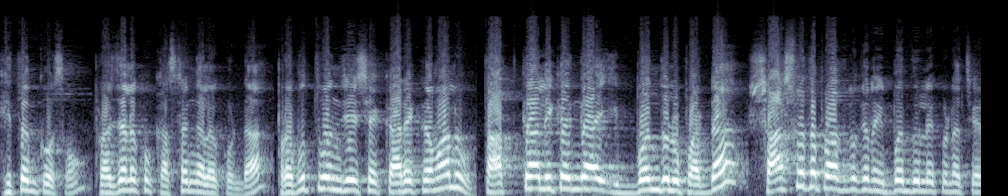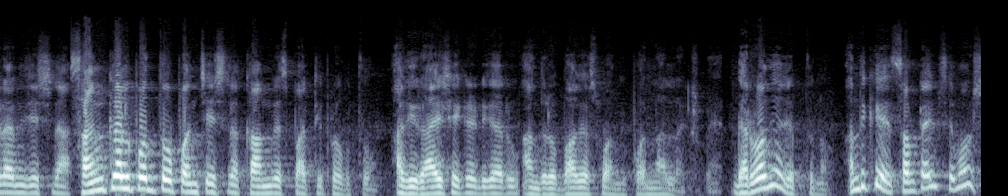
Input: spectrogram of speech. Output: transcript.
హితం కోసం ప్రజలకు కష్టం కలగకుండా ప్రభుత్వం చేసే కార్యక్రమాలు తాత్కాలికంగా ఇబ్బందులు పడ్డా శాశ్వత ప్రాతిపదికన ఇబ్బందులు లేకుండా చేయడానికి చేసిన సంకల్పంతో పనిచేసిన కాంగ్రెస్ పార్టీ ప్రభుత్వం. అది రాజశేఖర రెడ్డి గారు అందులో భాగస్వామి పొన్నాల లక్ష్మి. గర్వంగా చెప్తున్నాం. అందుకే సమ్ టైమ్స్ ఎమోషన్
